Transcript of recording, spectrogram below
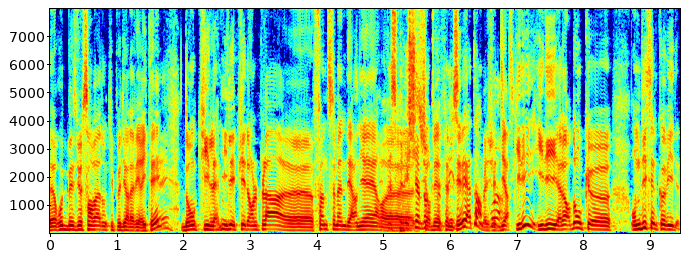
Euh, Route Bézieux s'en va, donc il peut dire la vérité. Donc il a mis les pieds dans le plat euh, fin de semaine dernière Mais parce que les euh, chefs sur BFM TV. Attends, mais je vais te dire ce qu'il dit. Il dit alors donc on me dit c'est le Covid.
